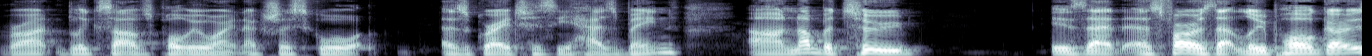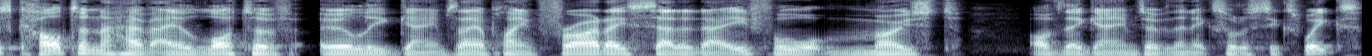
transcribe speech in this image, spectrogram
right, Blicavs probably won't actually score as great as he has been. Uh, number two is that as far as that loophole goes, Carlton have a lot of early games. They are playing Friday, Saturday for most of their games over the next sort of six weeks.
